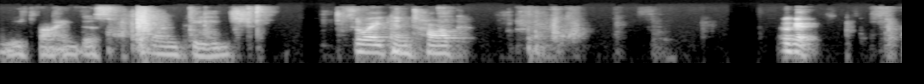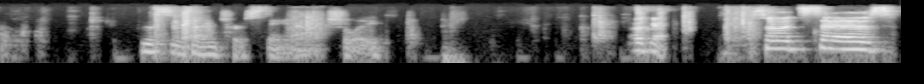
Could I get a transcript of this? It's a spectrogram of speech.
Let me find this one page so I can talk. Okay. This is interesting, actually. Okay. So it says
